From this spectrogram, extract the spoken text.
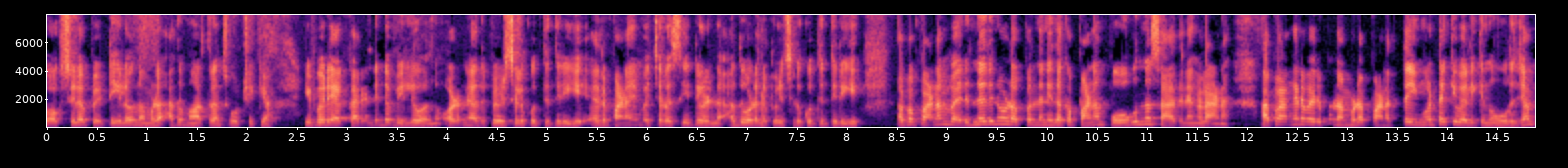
ബോക്സിലോ പെട്ടിയിലോ നമ്മൾ അത് മാത്രം സൂക്ഷിക്കുക. ഇപ്പോൾ ഒരു കറണ്ടിന്റെ ബില്ല് വന്നു. ഉടനെ അത് പേഴ്സിൽ കുത്തിത്തിരികെ. അതിൽ പണയം വെച്ച റെസീറ്റുകളുണ്ട് അത് ഉടനെ പേഴ്സിൽ കുത്തിത്തിരികെ. അപ്പോൾ പണം വരുന്നതിനോടൊപ്പം തന്നെ ഇതൊക്കെ പണം പോകുന്ന സാധനങ്ങളാണ്. അപ്പോൾ അങ്ങനെ വരുമ്പോൾ നമ്മുടെ പണത്തെ ഇങ്ങോട്ടേക്ക് വലിക്കുന്ന ഊർജം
